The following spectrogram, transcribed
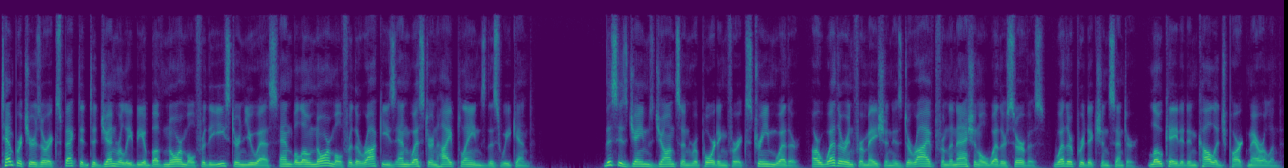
Temperatures are expected to generally be above normal for the eastern U.S. and below normal for the Rockies and western high plains this weekend. This is James Johnson reporting for Extreme Weather. Our weather information is derived from the National Weather Service Weather Prediction Center, located in College Park, Maryland.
